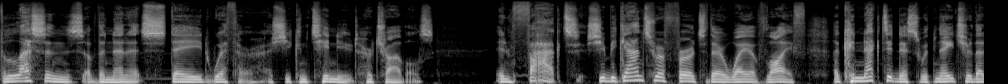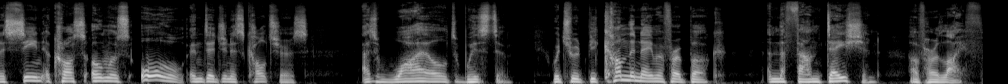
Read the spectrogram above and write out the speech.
the lessons of the Nenets stayed with her as she continued her travels. In fact, she began to refer to their way of life, a connectedness with nature that is seen across almost all indigenous cultures, as wild wisdom, which would become the name of her book and the foundation of her life.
